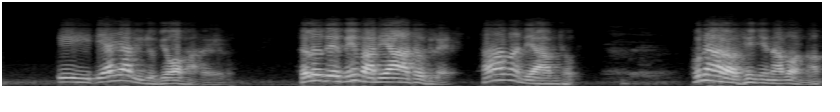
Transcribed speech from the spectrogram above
။အေးတရားရပြီလို့ပြောရမှာပဲ။ဒါလို့ဆိုရင်မင်းဘာတရားအထုတ်တယ်လဲ။ဟာမှတရားမထုတ်။ခုနကတော့ဆင်ကျင်တာပေါ့နော်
